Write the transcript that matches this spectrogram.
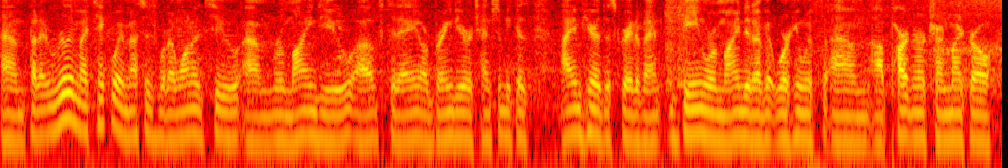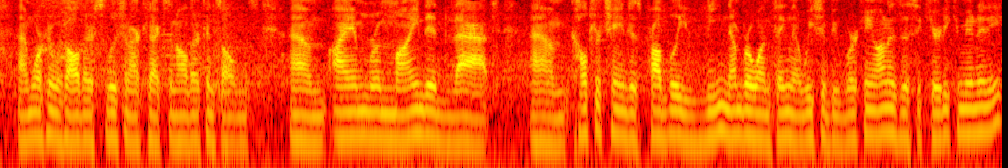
Um, but really, my takeaway message, what I wanted to um, remind you of today or bring to your attention, because I am here at this great event, being reminded of it, working with um, a partner, Trend Micro, I'm working with all their solution architects and all their consultants. Um, I am reminded that um, culture change is probably the number one thing that we should be working on as a security community.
